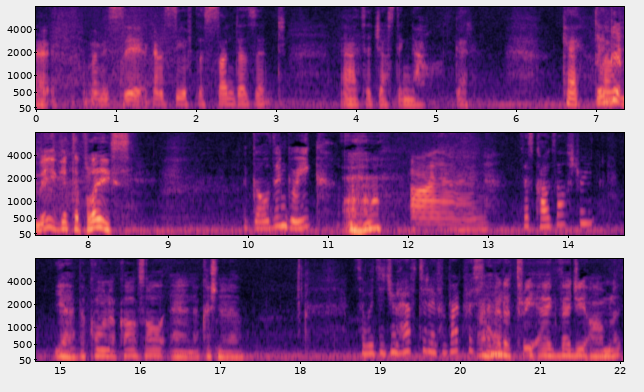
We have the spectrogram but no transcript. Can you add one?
Okay, let me see. I gotta see if the sun doesn't. Ah, it's adjusting now. Good. Okay. Don't get me, get the place. the Golden Greek Uh huh. on. Is this Cogswell Street? Yeah, the corner of Cogswell and Ave. So, what did you have today for breakfast? I had a three egg veggie omelet.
